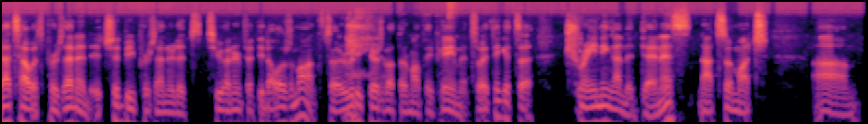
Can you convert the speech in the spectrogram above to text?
that's how it's presented. It should be presented at $250 a month. So everybody cares about their monthly payment. So I think it's a training on the dentist, not so much um,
